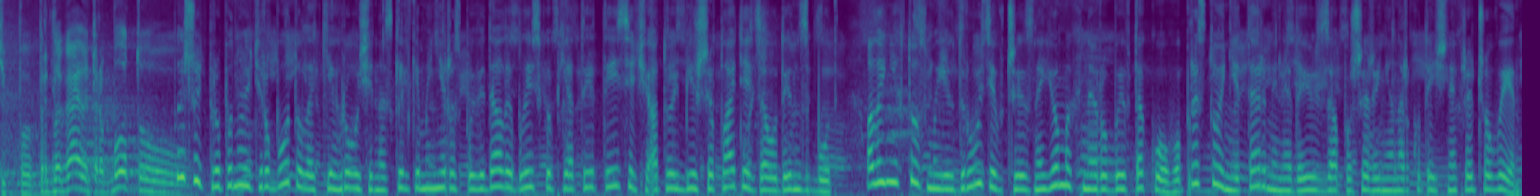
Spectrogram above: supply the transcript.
типа, предлагают работу. Пишуть, пропонують роботу, легкі гроші. Наскільки мені розповідали, близько п'яти тисяч, а то й більше платять за один збут. Але ніхто з моїх друзів чи знайомих не робив такого. Пристойні терміни дають за поширення наркотичних речовин.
